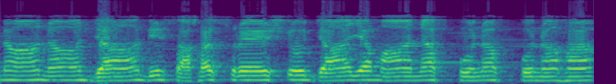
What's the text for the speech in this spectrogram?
नानाजातिसहस्रेषु जायमानः पुनः पुनः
